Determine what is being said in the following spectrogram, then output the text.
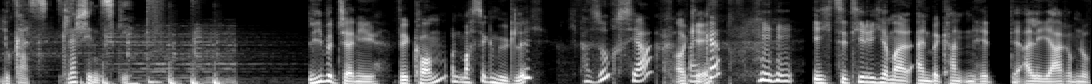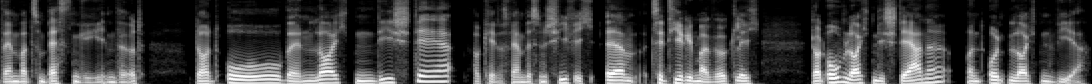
Lukas Klaschinski. Liebe Jenny, willkommen und mach's dir gemütlich. Ich versuch's, ja. Okay. Danke. ich zitiere hier mal einen bekannten Hit, der alle Jahre im November zum Besten gegeben wird. Dort oben leuchten die Sterne. Okay, das wäre ein bisschen schief. Ich äh, zitiere ihn mal wirklich. Dort oben leuchten die Sterne und unten leuchten wir.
